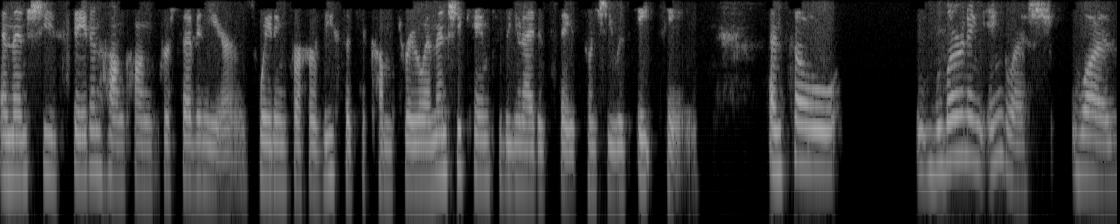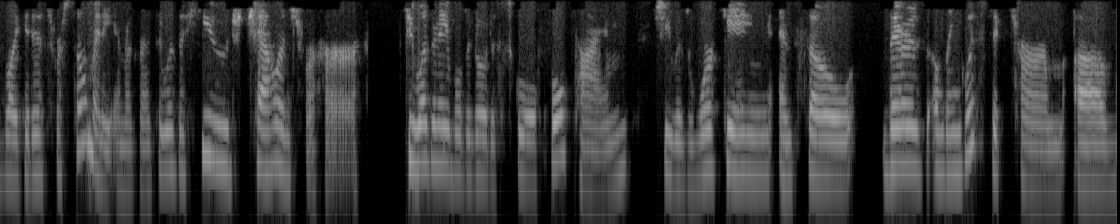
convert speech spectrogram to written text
And then she stayed in Hong Kong for seven years waiting for her visa to come through. And then she came to the United States when she was 18. And so learning English was like it is for so many immigrants. It was a huge challenge for her. She wasn't able to go to school full time. She was working. And so there's a linguistic term of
